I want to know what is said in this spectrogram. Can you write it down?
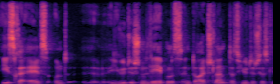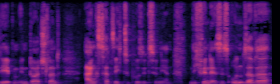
Israels und äh, jüdischen Lebens in Deutschland, dass jüdisches Leben in Deutschland Angst hat, sich zu positionieren. Und ich finde, es ist unsere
